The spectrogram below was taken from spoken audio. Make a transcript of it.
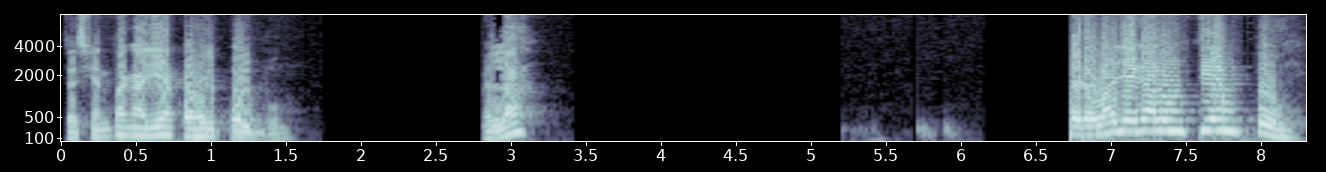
Se sientan allí a coger polvo. ¿Verdad? Pero va a llegar un tiempo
